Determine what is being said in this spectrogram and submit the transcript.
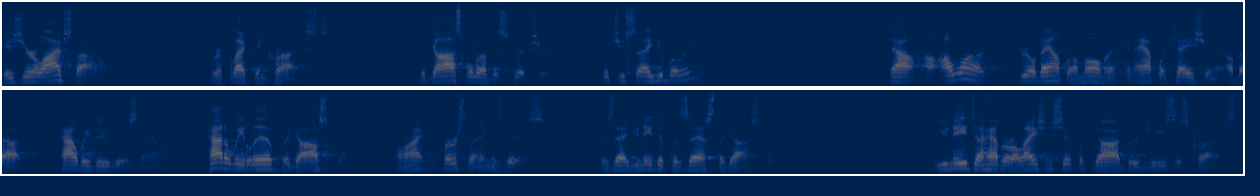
is your lifestyle reflecting Christ, the gospel of the Scripture, which you say you believe. Now, I, I want to drill down for a moment in application about how we do this now. How do we live the gospel? All right? The first thing is this is that you need to possess the gospel. You need to have a relationship with God through Jesus Christ.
